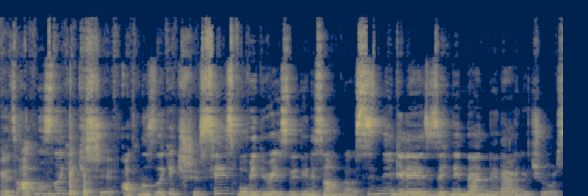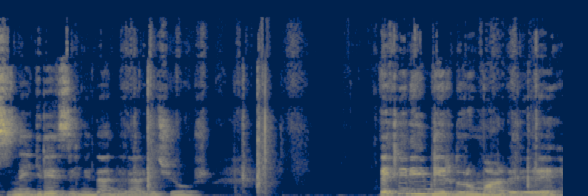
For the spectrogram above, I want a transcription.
Evet, aklınızdaki kişi, aklınızdaki kişi siz bu videoyu izlediğiniz anda sizinle ilgili zihninden neler geçiyor? Sizinle ilgili zihninden neler geçiyor? Beklediğim bir durum var dedi.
